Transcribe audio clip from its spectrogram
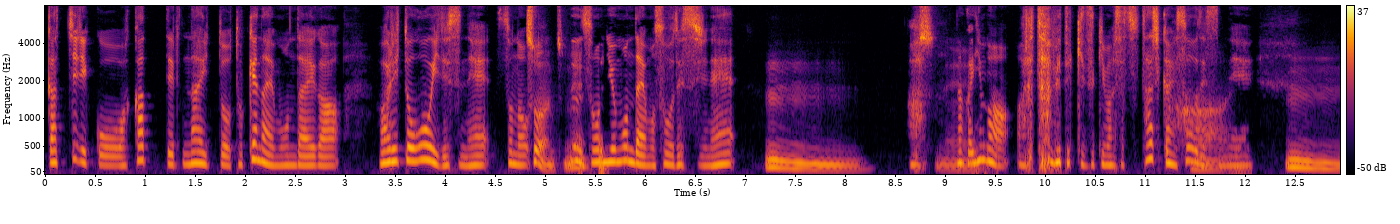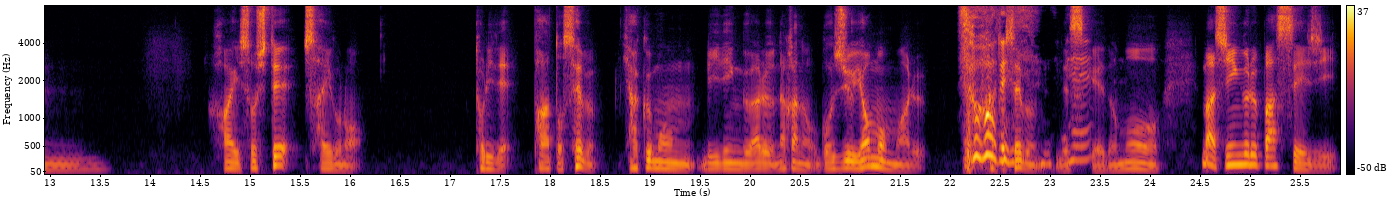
がっちりこう分かってないと解けない問題が割と多いですね。その、そうなんですね。うん挿入問題もそうですしね。うん。あね。なんか今、改めて気づきました。確かにそうですね。うん。はい。そして最後の鳥でパート7。100問リーディングある中の54問もあるそうですね。7ですけれども、まあシングルパッセージ、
